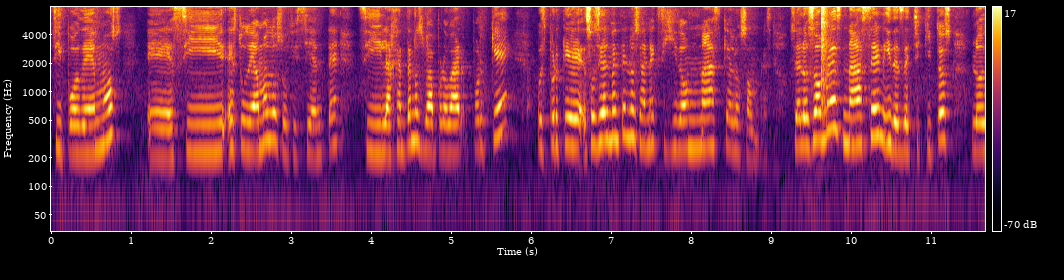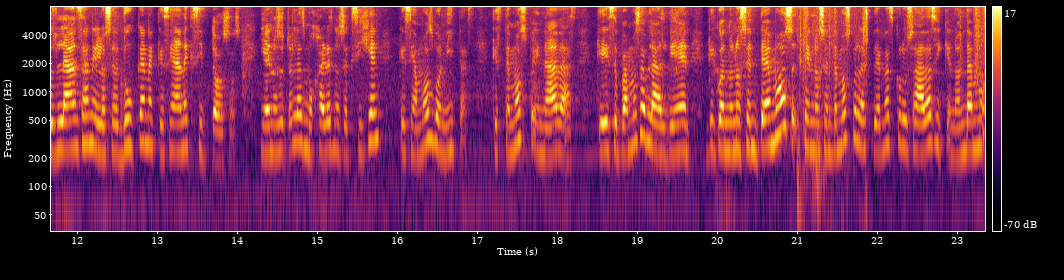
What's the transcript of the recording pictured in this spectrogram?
si podemos, eh, si estudiamos lo suficiente, si la gente nos va a aprobar. ¿Por qué? Pues porque socialmente nos han exigido más que a los hombres. O sea, los hombres nacen y desde chiquitos los lanzan y los educan a que sean exitosos. Y a nosotros las mujeres nos exigen que seamos bonitas, que estemos peinadas, que sepamos hablar bien, que cuando nos sentemos, que nos sentemos con las piernas cruzadas y que no, andamos,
